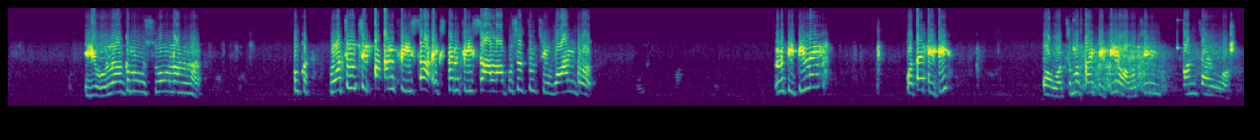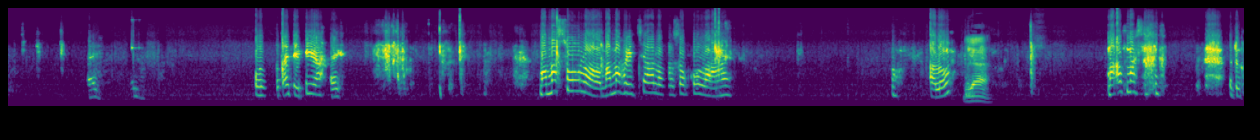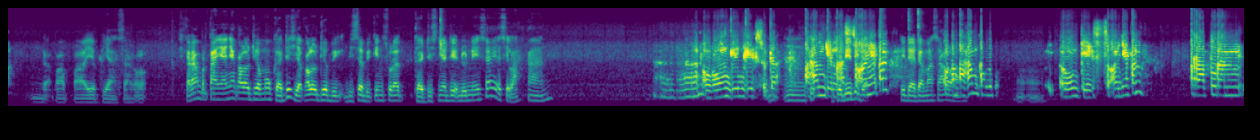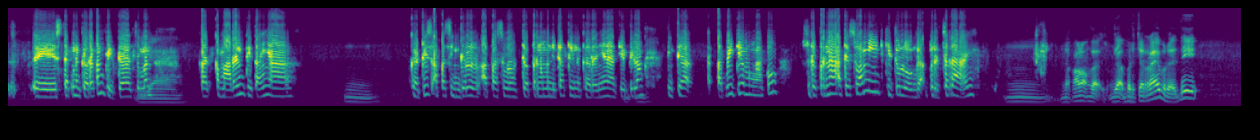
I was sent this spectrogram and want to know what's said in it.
有了跟我说了不可我就去办 visa extend visa 啦不是自己玩的那弟弟呢？我带弟弟。哇，我这么带弟弟哦，我去放在我。哎，我带弟弟啊，哎。妈妈说了，妈妈回家了，说过来。哦，halo， Iya, maaf mas. Aduh, nggak apa-apa ya biasa kalau sekarang pertanyaannya kalau dia mau gadis ya kalau dia bi- bisa bikin surat gadisnya di Indonesia ya silahkan Hmm, oh, nggih, nggih, sudah Hmm, paham nggih mas. jadi tidak Soalnya kan tidak ada orang masalah paham kalau Heeh. Oke, soalnya kan peraturan eh, setiap negara kan beda. Cuman ke- kemarin ditanya Hmm. gadis apa single apa sudah pernah menikah di negaranya, dia bilang tidak. Tapi dia mengaku sudah pernah ada suami gitu loh, nggak bercerai. Hmm. Nah kalau nggak nggak bercerai berarti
